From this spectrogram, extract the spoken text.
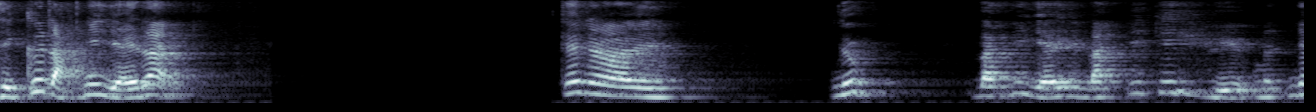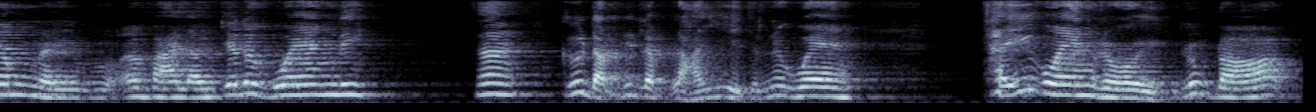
thì cứ đặt như vậy đó. Cái rồi lúc đặt như vậy đặt cái cái huyệt mạch nhâm này vài lần cho nó quen đi. Ha cứ đập đi đập lại gì cho nó quen. Thấy quen rồi lúc đó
